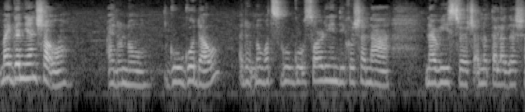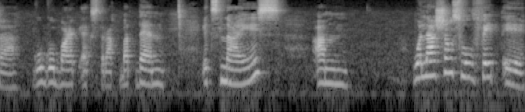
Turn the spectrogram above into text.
may ganyan siya, oh. I don't know. Gugo daw. I don't know what's gugo. Sorry, hindi ko siya na na-research. Ano talaga siya gugu bark extract. But then, it's nice. Um, wala siyang sulfate eh.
